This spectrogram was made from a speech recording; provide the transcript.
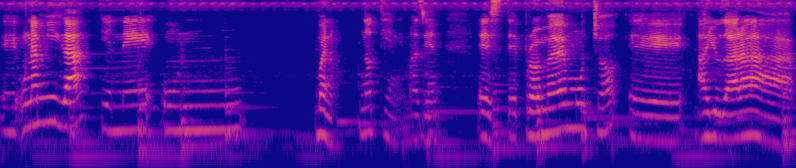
eh, una amiga tiene un, bueno, no tiene, más bien, este, promueve mucho eh, ayudar a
